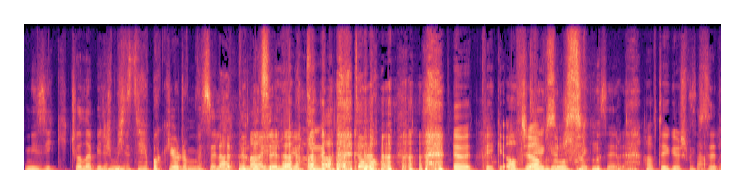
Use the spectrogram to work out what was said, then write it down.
müzik çalabilir miyiz diye bakıyorum Selahattin Selahattin. tamam. evet peki alacağımız Haftaya olsun. görüşmek üzere. Haftaya görüşmek Sağ üzere.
